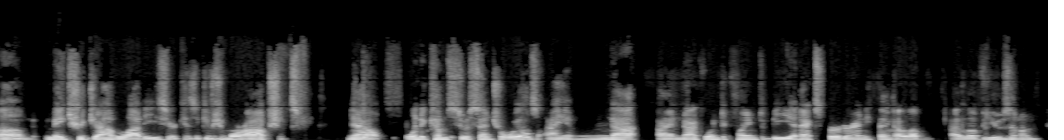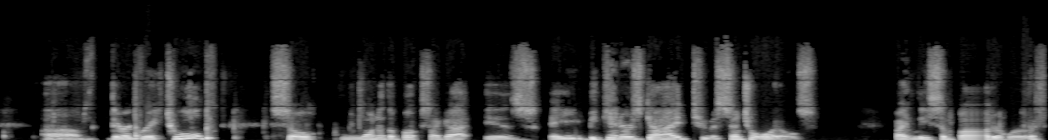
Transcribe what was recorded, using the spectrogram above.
um, it makes your job a lot easier because it gives you more options. Now, when it comes to essential oils, I am not I am not going to claim to be an expert or anything. I love I love using them. Um, they're a great tool. So one of the books I got is a beginner's guide to essential oils by Lisa Butterworth.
